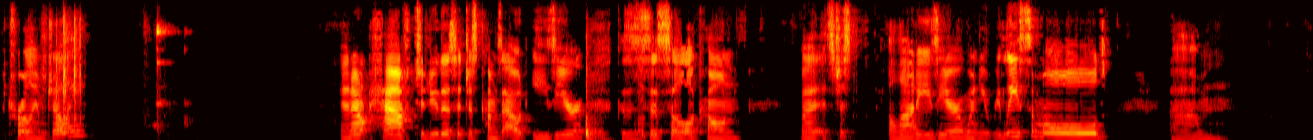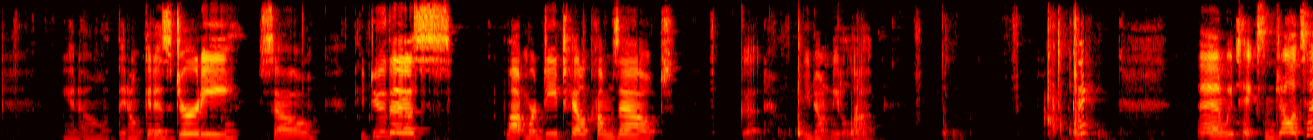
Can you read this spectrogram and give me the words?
petroleum jelly, and I don't have to do this, it just comes out easier because it's a silicone, but it's just a lot easier when you release a mold. Um, you know, they don't get as dirty. So if you do this, a lot more detail comes out. Good. You don't need a lot. Okay. And we take some gelatin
